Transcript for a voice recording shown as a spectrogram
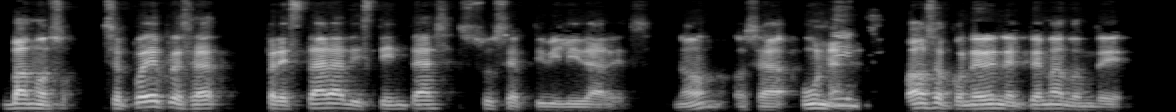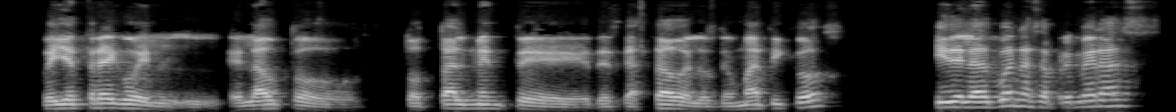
vamos, se puede prestar, prestar a distintas susceptibilidades, ¿no? O sea, una, vamos a poner en el tema donde pues ya traigo el, el auto totalmente desgastado de los neumáticos y de las buenas a primeras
